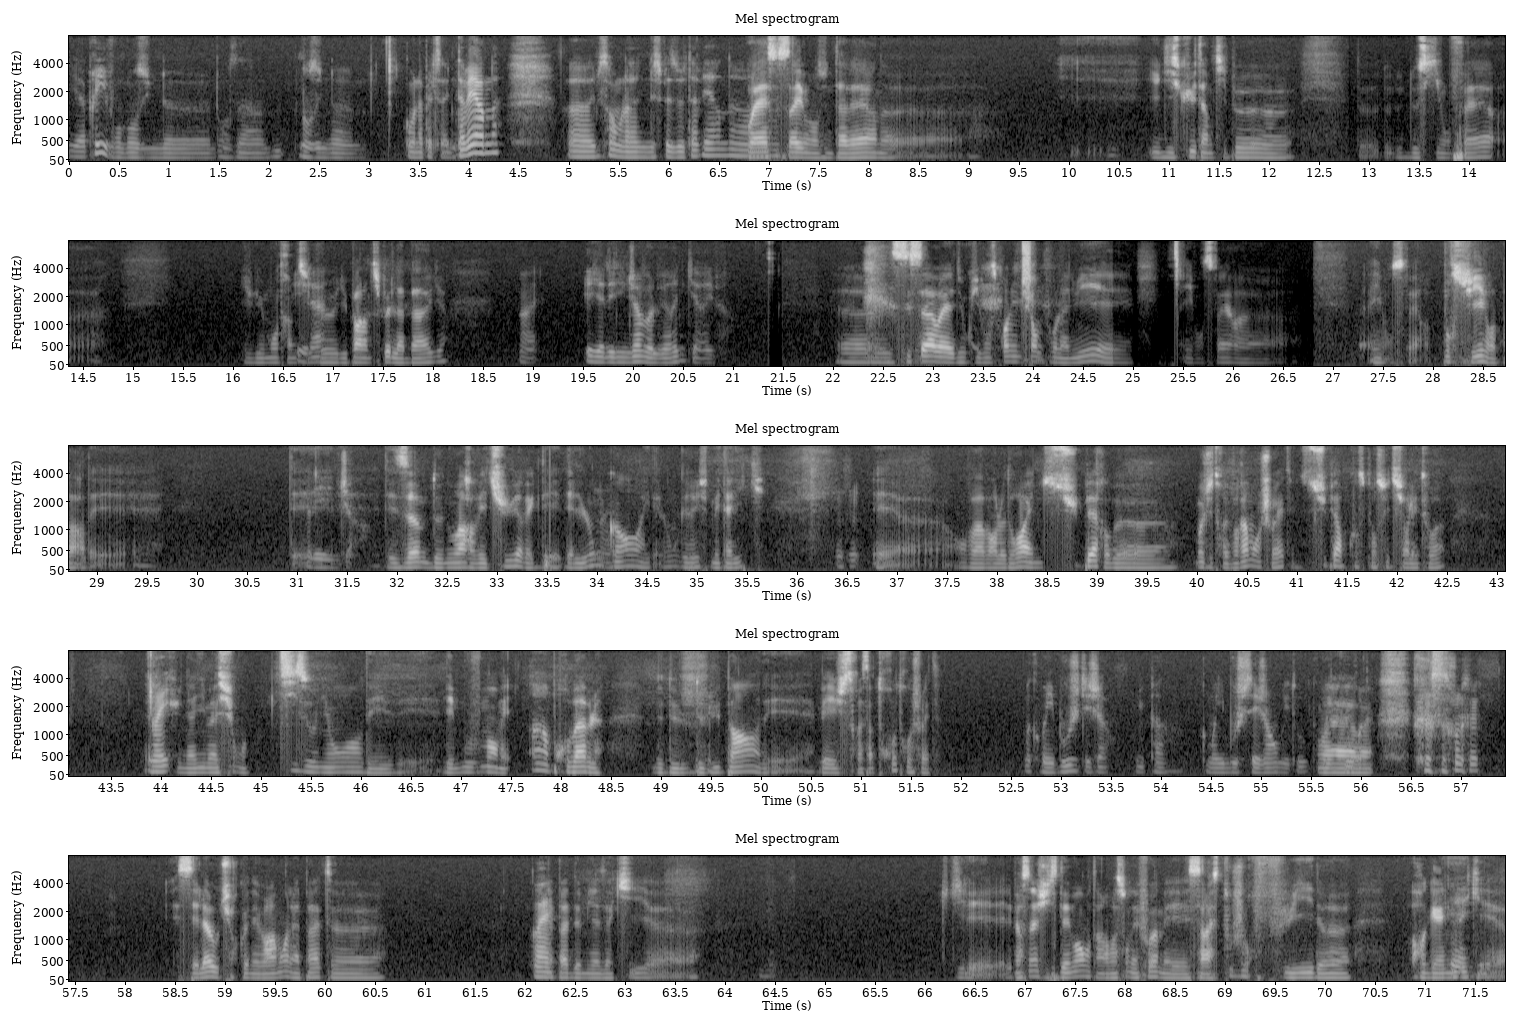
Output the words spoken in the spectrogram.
Et après, ils vont dans une, euh, dans un, dans une, euh, comment on appelle ça, une taverne. Euh, il me semble, hein, une espèce de taverne. euh. ouais c'est ça ils vont dans une taverne euh, ils, discutent un petit peu euh, de, de- de ce qu'ils vont faire euh, ils lui montrent un Et petit là- peu ils lui parlent un petit peu de la bague Et il y a des ninjas Wolverine qui arrivent. Euh, c'est ça ouais donc ils vont se prendre une chambre pour la nuit et, et ils vont se faire euh, et ils vont se faire poursuivre par des des, des hommes de noir vêtus avec des, des longs Ouais. gants et des longues griffes métalliques. Et euh, on va avoir le droit à une superbe. euh, moi j'ai trouvé vraiment chouette, une superbe course poursuite sur les toits. Avec une animation aux petits oignons, des, des, des mouvements mais improbables de, de, de Lupin. Des... Mais je trouvais ça trop trop chouette. Comment il bouge déjà Lupin? Comment il bouge ses jambes et tout? Ouais, ouais. C'est là où tu reconnais vraiment la patte, euh, la patte de Miyazaki. euh. Dis, les, les personnages ils se démentent, t'as l'impression des fois, mais ça reste toujours fluide, euh, organique et, euh,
